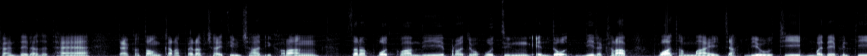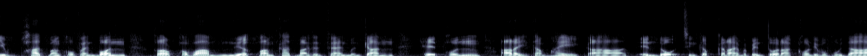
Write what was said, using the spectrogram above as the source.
ฟนๆได้แล้วแท้ๆแต่ก็ต้องกลับไปรับใช้ทีมชาติอีกครั้งำหรับบทความนี้เราจะมาพูดถึงเอนโดนี่แหละครับ ว่าทำไมจากดีลที่ไม่ได้เป็นที่คาดหวังของแฟนบอล ก็เพราะว่าเหนือความคาดหมายแฟนๆเหมือนกัน เหตุผลอะไรที่ทำให้อาเอนโดถึงกับกลายมาเป็นตัวหลักของลิเวอร์พูลได้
